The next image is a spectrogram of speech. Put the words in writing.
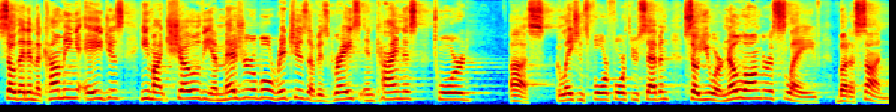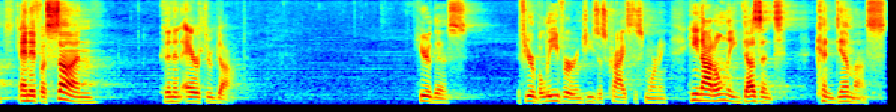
so that in the coming ages he might show the immeasurable riches of his grace in kindness toward us. Galatians 4 4 through 7. So you are no longer a slave, but a son, and if a son, then an heir through God. Hear this. If you're a believer in Jesus Christ this morning, He not only doesn't condemn us,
